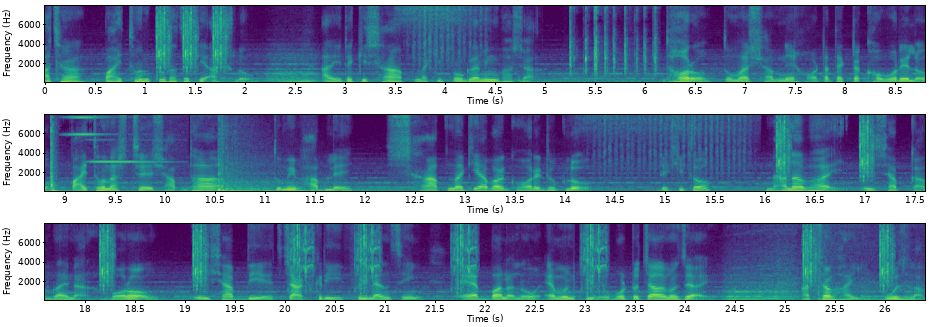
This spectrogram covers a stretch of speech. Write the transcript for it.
আচ্ছা পাইথন কোথা থেকে আসলো? আর এটা কি সাপ নাকি প্রোগ্রামিং ভাষা? ধরো, তোমার সামনে হঠাৎ একটা খবর এলো, পাইথন আসছে, সাবধান। তুমি ভাবলে, সাপ নাকি আবার ঘরে ঢুকলো? দেখি তো। না না ভাই, এই সাপ কামড়ায় না। বরং এই সাপ দিয়ে চাকরি, ফ্রিল্যান্সিং, অ্যাপ বানানো, এমনকি রোবটও চালানো যায়। আচ্ছা ভাই, বুঝলাম।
